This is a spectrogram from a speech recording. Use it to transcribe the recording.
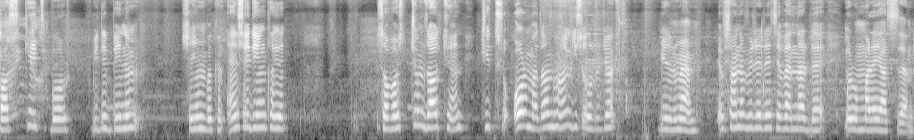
Basketbol. Bir de benim şeyim bakın. En sevdiğim kayak savaşçım zaten. Kit olmadan hangisi olacak bilmem. Efsaneleri sevenler de yorumlara yazsın.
